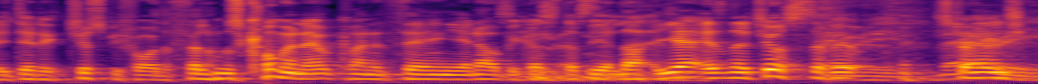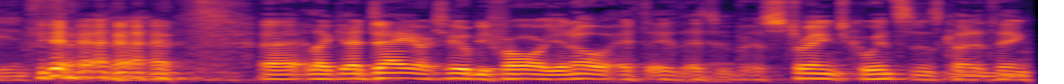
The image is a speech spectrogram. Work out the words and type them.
they did it just before the film was coming out, kind of thing, you know, because there'd be a lot. interesting, Yeah, isn't it just a bit very strange? interesting. uh, like a day or two before, you know, it, it, it's a strange coincidence kind of thing.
